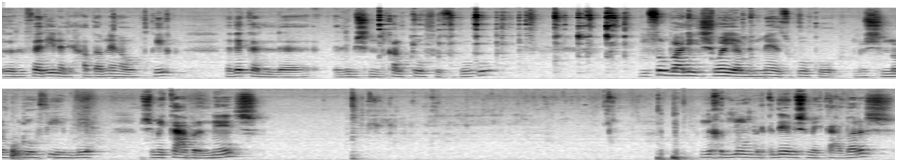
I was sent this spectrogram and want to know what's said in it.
الفرينة اللي حضرناها والدقيق هذاك اللي باش نخلطوه في الزقوقو نصب عليه شوية من ماء زقوقو باش نرقدوه فيه مليح باش ما يكعبرناش. نخدموه بالكدا باش ما يكعبرش.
